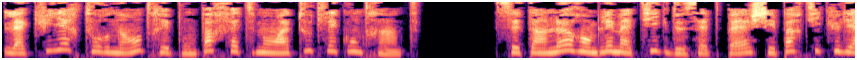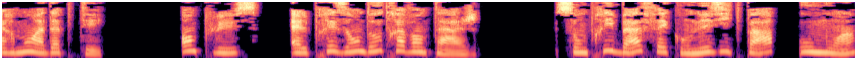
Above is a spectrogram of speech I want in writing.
La cuillère tournante répond parfaitement à toutes les contraintes. C'est un leurre emblématique de cette pêche et particulièrement adapté. En plus, elle présente d'autres avantages. Son prix bas fait qu'on n'hésite pas, ou moins,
